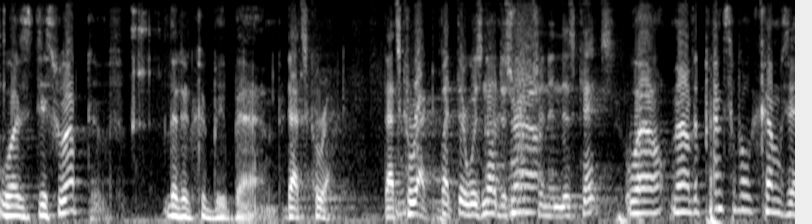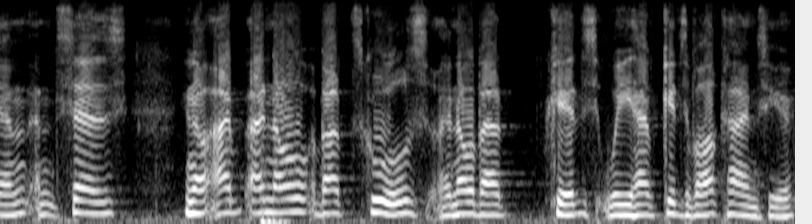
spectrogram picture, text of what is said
was disruptive, that it could be banned. that's correct. That's correct. But there was no disruption in this case. Well, now the principal comes in and says, you know, I, I know about schools, I know about kids, we have kids of all kinds here.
